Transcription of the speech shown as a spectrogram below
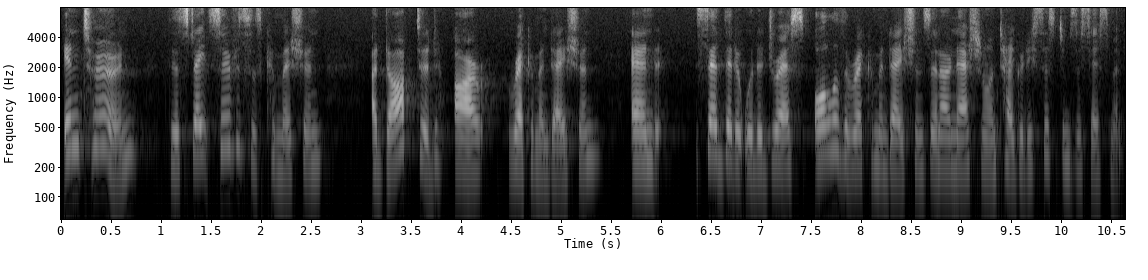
In turn, the State Services Commission adopted our recommendation and said that it would address all of the recommendations in our National Integrity Systems Assessment.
